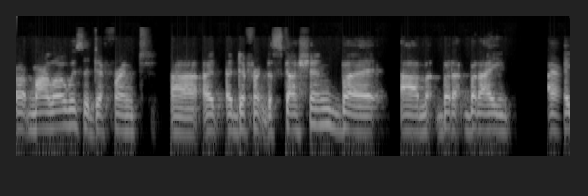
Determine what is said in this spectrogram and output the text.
uh, Marlowe is a different uh, a, a different discussion, but um, but but I I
